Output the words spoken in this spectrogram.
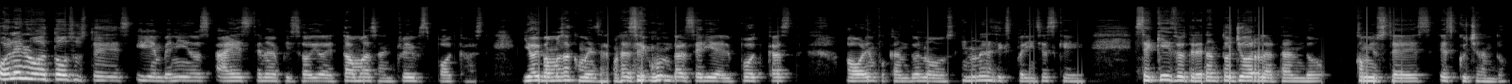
Hola nuevo a todos ustedes y bienvenidos a este nuevo episodio de Thomas and Trips Podcast. Y hoy vamos a comenzar con la segunda serie del podcast, ahora enfocándonos en una de las experiencias que sé que disfrutaré tanto yo relatando como ustedes escuchando.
